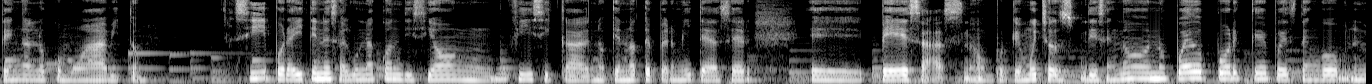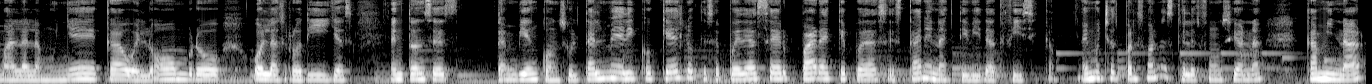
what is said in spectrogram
ténganlo como hábito. Si por ahí tienes alguna condición física que no te permite hacer eh, pesas, ¿no? Porque muchos dicen, no, no puedo porque pues tengo mala la muñeca o el hombro o las rodillas. Entonces también consulta al médico qué es lo que se puede hacer para que puedas estar en actividad física. Hay muchas personas que les funciona caminar,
